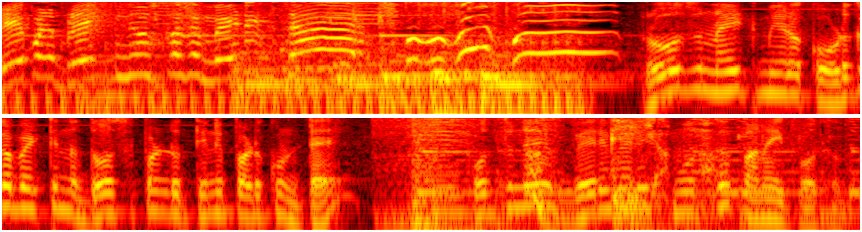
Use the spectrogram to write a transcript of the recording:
రేపటి బ్రేకింగ్ న్యూస్ కోసం వెయిటింగ్ సార్. రోజు నైట్ మీరు ఒక ఉడకబెట్టిన దోసపండు తిని పడుకుంటే పొద్దునే వెరీ వెరీ స్మూత్గా పని అయిపోతుంది.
